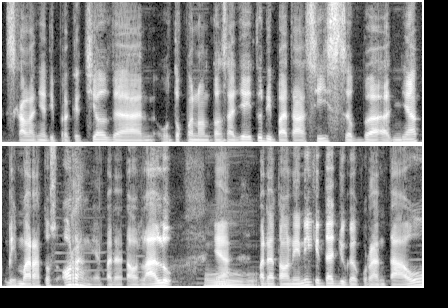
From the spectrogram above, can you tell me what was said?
skalanya diperkecil dan untuk penonton saja itu dibatasi sebanyak 500 orang ya pada tahun lalu. Ya, oh. Ya, pada tahun ini kita juga kurang tahu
